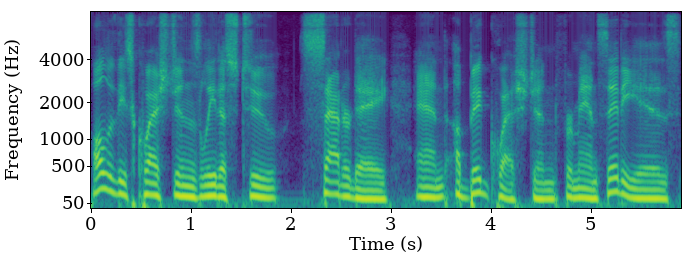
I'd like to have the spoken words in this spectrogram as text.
all of these questions lead us to Saturday, and a big question for Man City is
